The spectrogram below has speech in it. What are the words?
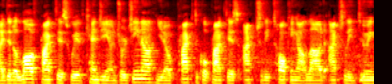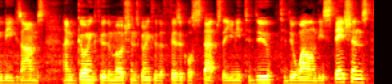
I did a lot of practice with Kenji and Georgina, you know practical practice, actually talking out loud, actually doing the exams and going through the motions, going through the physical steps that you need to do to do well on these stations.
